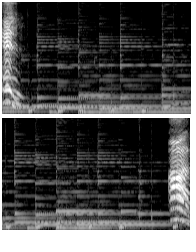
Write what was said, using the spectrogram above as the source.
L. R.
